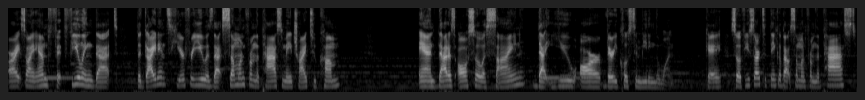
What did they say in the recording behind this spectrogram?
All right, so I am feeling that the guidance here for you is that someone from the past may try to come. And that is also a sign that you are very close to meeting the one. Okay, so if you start to think about someone from the past,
